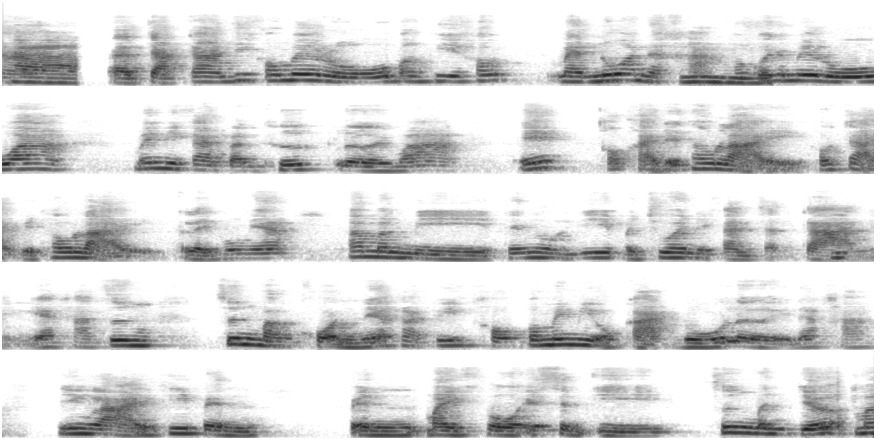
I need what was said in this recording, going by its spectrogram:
คะค่ะแต่จากการที่เขาไม่รู้บางทีเขาแมนนวลนะคะอืมเขาก็จะไม่รู้ว่าไม่มีการบันทึกเลยว่า เอ๊ะเขาขายได้เท่าไหร่เขาจ่ายไปเท่าไหร่อะไรพวกเนี้ย ถ้ามันมีเทคโนโลยีมาช่วยในการจัดการอย่างเงี้ยค่ะ ซึ่งซึ่งบางคนเนี่ยค่ะพี่เขาก็ไม่มีโอกาสรู้เลยนะคะ ยิ่งรายที่เป็น เป็นไมโคร SME ซึ่งมันเยอะม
